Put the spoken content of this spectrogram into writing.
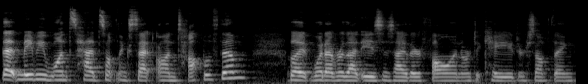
that maybe once had something set on top of them, but whatever that is is either fallen or decayed or something.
